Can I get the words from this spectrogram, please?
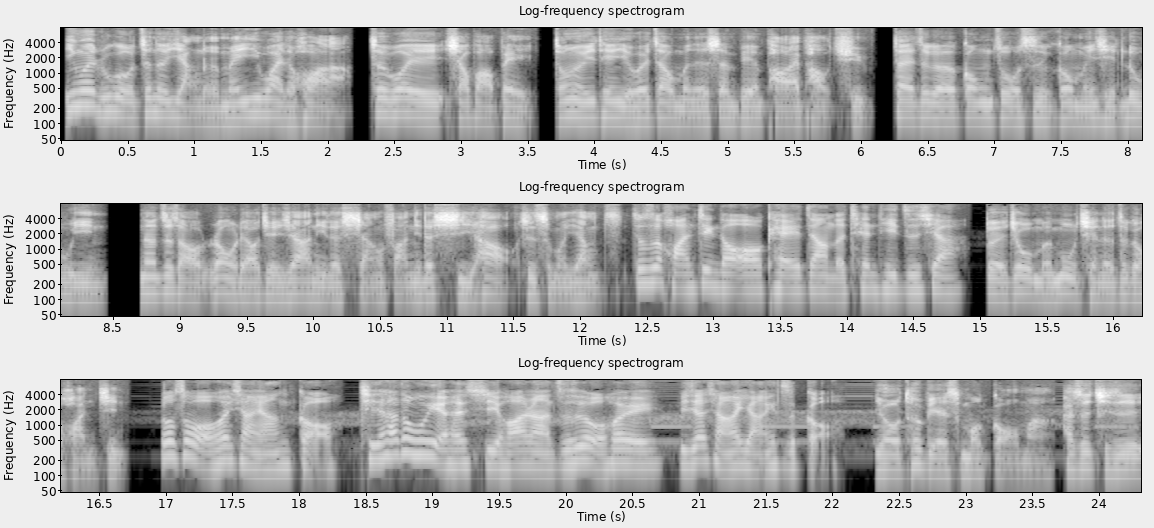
因为如果真的养了没意外的话啦，这位小宝贝总有一天也会在我们的身边跑来跑去，在这个工作室跟我们一起录音。那至少让我了解一下你的想法，你的喜好是什么样子？就是环境都 OK 这样的前提之下，对，就我们目前的这个环境。如果说我会想养狗，其他动物也很喜欢啊，只是我会比较想要养一只狗。有特别什么狗吗？还是其实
